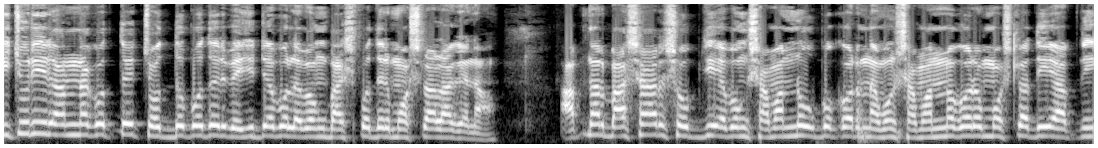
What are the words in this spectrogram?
খিচুড়ি রান্না করতে চোদ্দ পদের ভেজিটেবল এবং বাইশ পদের মশলা লাগে না। আপনার বাসার সবজি এবং সামান্য উপকরণ এবং সামান্য গরম মশলা দিয়ে আপনি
